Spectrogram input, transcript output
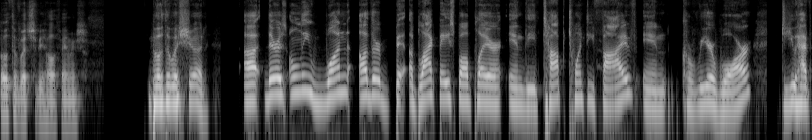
Both of which should be Hall of Famers. Both of which should. Uh, there is only one other a black baseball player in the top 25 in career war. Do you have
